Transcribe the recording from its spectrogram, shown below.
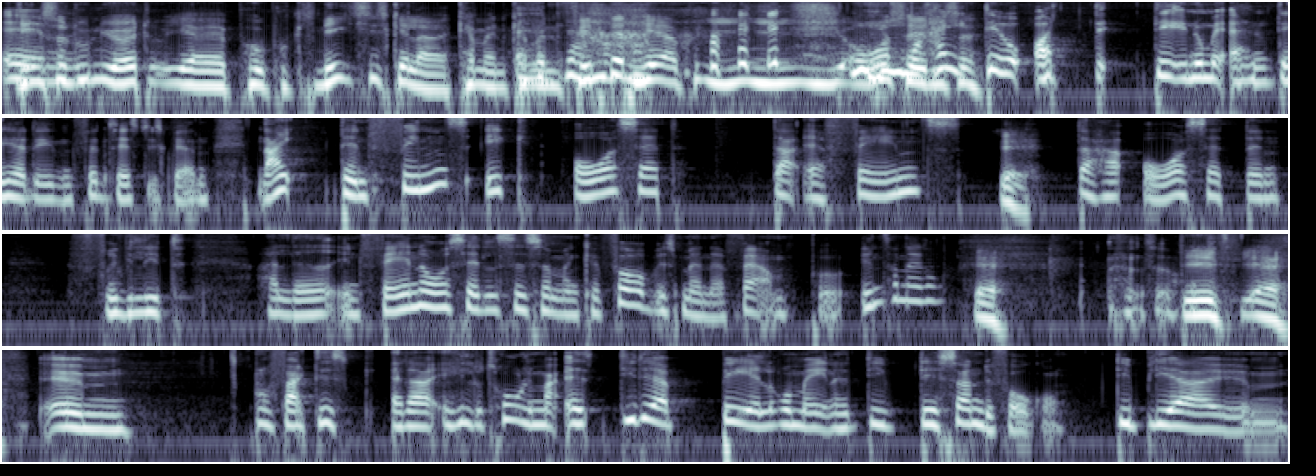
Læser du den jo ja, på, på kinesisk, eller kan man, kan man finde den her i, i, i oversættelse? Nej, det er jo, og det, det er endnu mere, altså, det her det er en fantastisk verden. Nej, den findes ikke oversat. Der er fans, ja. der har oversat den frivilligt. Har lavet en fanoversættelse, som man kan få, hvis man er færm på internettet. Ja, altså, det, ja. Øhm, og faktisk er der helt utrolig mange... Altså, de der BL-romaner, de, det er sådan, det foregår. De bliver, øhm,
